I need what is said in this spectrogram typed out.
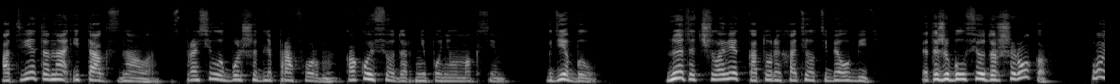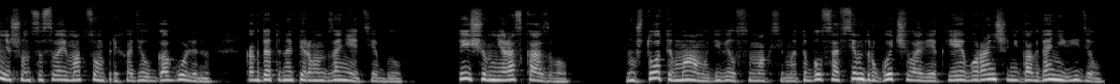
Ответ она и так знала. Спросила больше для проформы. «Какой Федор?» — не понял Максим. «Где был?» «Ну, этот человек, который хотел тебя убить. Это же был Федор Широков. Помнишь, он со своим отцом приходил к Гоголину, когда ты на первом занятии был? Ты еще мне рассказывал. Ну что ты, мам, удивился Максим. Это был совсем другой человек. Я его раньше никогда не видел.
